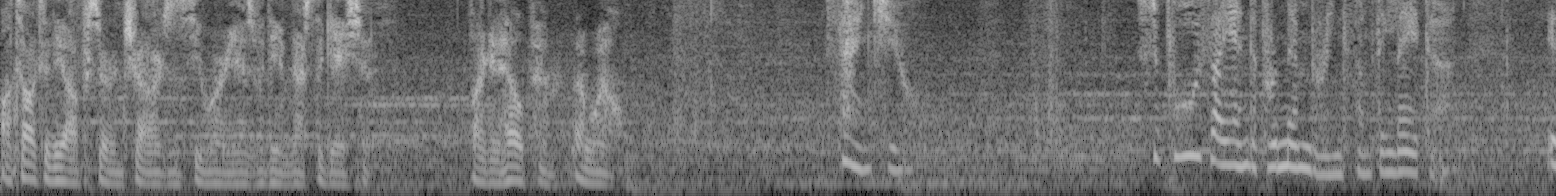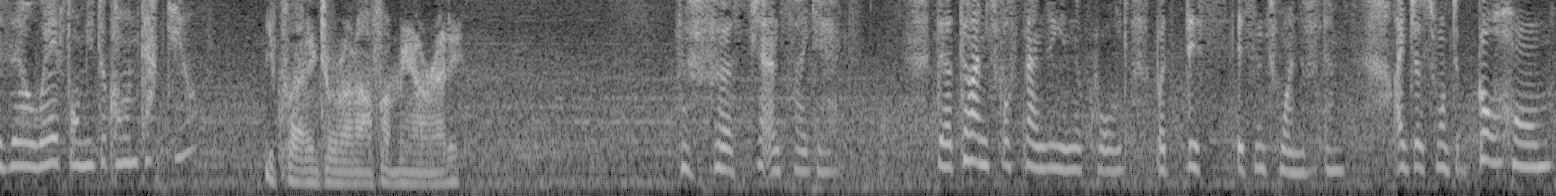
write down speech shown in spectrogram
I'll talk to the officer in charge and see where he is with the investigation. If I can help him, I will. Thank you. Suppose I end up remembering something later. Is there a way for me to contact you? You planning to run off on me already? The first chance I get. There are times for standing in the cold, but this isn't one of them. I just want to go home,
